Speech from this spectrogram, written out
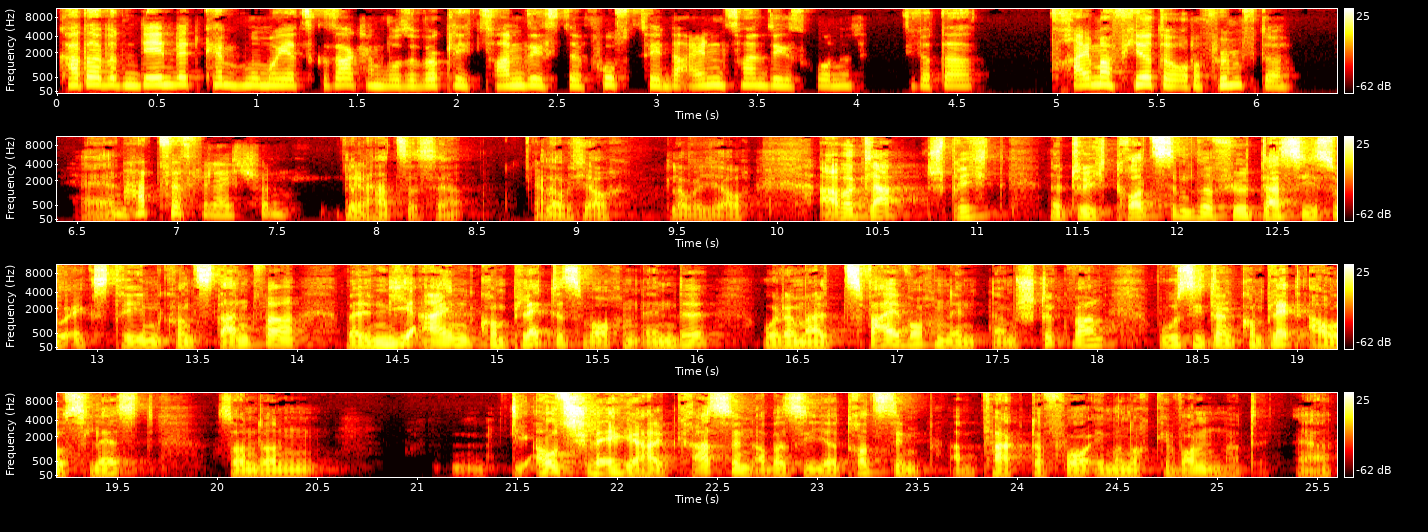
Katar wird in den Wettkämpfen, wo wir jetzt gesagt haben, wo sie wirklich 20., 15., 21. geworden ist, sie wird da dreimal Vierte oder Fünfte. Ja, ja. Dann hat sie es vielleicht schon. Dann Ja. hat's es, ja. Glaube ich auch, glaube ich auch. Aber klar, spricht natürlich trotzdem dafür, dass sie so extrem konstant war, weil nie ein komplettes Wochenende oder mal zwei Wochenenden am Stück waren, wo sie dann komplett auslässt, sondern die Ausschläge halt krass sind, aber sie ja trotzdem am Tag davor immer noch gewonnen hatte, ja,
